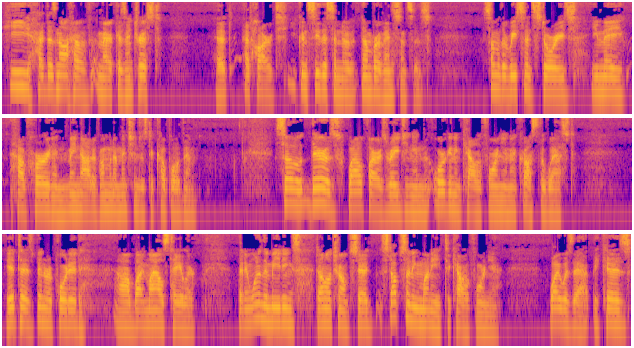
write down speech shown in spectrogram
He does not have America's interest at, at heart. You can see this in a number of instances. Some of the recent stories you may have heard and may not have. I'm going to mention just a couple of them. So there's wildfires raging in Oregon and California and across the West. It has been reported uh, by Miles Taylor that in one of the meetings, Donald Trump said, stop sending money to California. Why was that? Because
